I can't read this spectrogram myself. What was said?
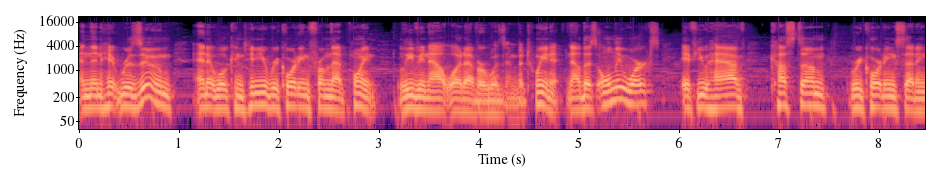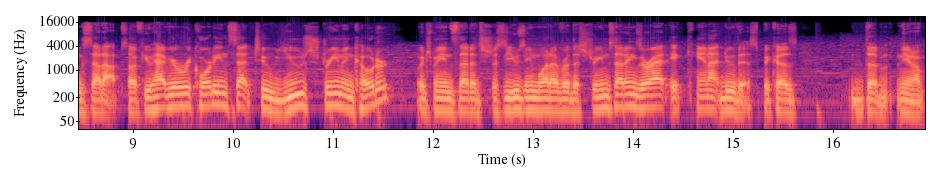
and then hit resume and it will continue recording from that point, leaving out whatever was in between it. Now this only works if you have custom recording settings set up. So if you have your recording set to use stream encoder, which means that it's just using whatever the stream settings are at, it cannot do this because the you know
